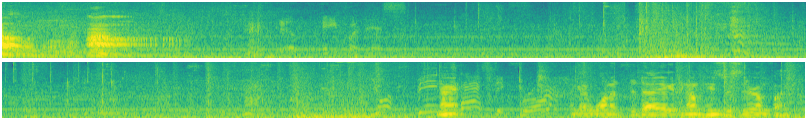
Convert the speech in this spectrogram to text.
Oh. Oh. Alright. I got wanted to die. Nope, he's just 0 and 5.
